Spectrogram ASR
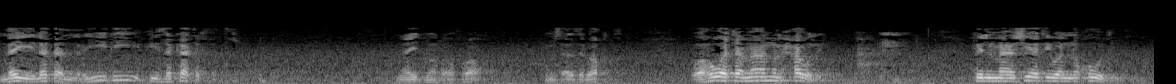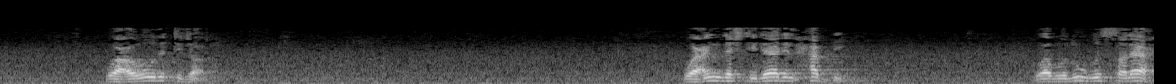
ليلة العيد في زكاة الفطر. نعيد مرة أخرى في مسألة الوقت. وهو تمام الحول في الماشية والنقود وعروض التجارة. وعند اشتداد الحب وبدو الصلاح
